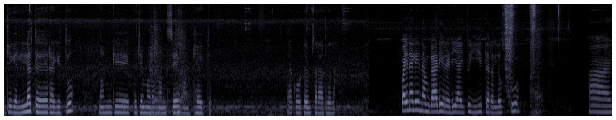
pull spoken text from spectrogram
ಪೂಜೆಗೆಲ್ಲ ತಯಾರಾಗಿತ್ತು. ನಮಗೆ ಪೂಜೆ ಮಾಡೋ ಮನಸ್ಸೇ ಹೊಂಟೋಯ್ತು ಯಾಕೋ ಟೈಮ್ ಸರಿ ಫೈನಲಿ ನಮ್ಮ ಗಾಡಿ ರೆಡಿ ಆಯಿತು. ಈ ಥರ ಲುಕ್ಕು ಹಾಯ್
